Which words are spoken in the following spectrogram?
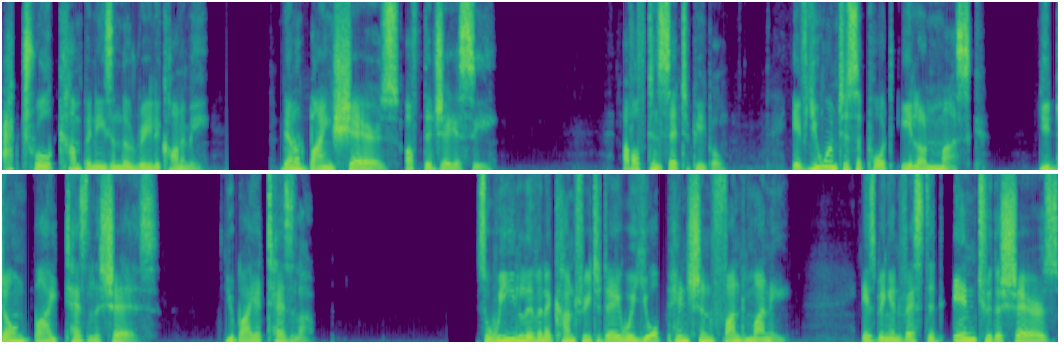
actual companies in the real economy. They're not buying shares of the JSE. I've often said to people if you want to support Elon Musk, you don't buy Tesla shares, you buy a Tesla. So we live in a country today where your pension fund money is being invested into the shares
